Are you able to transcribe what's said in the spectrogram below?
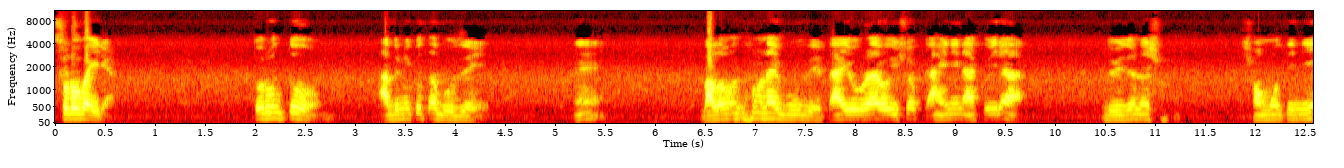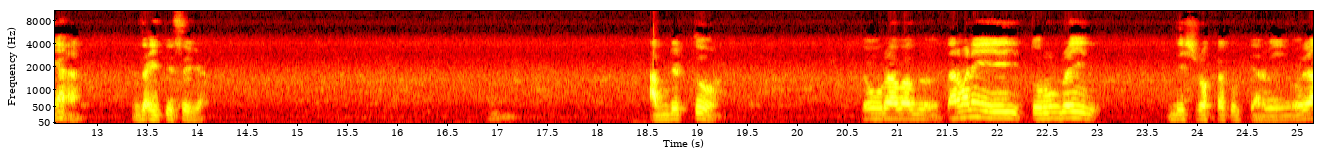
ছোট ভাইরা। তরুণ তো আধুনিকতা বোঝে হ্যাঁ? ভালো মন্দ মনে হয় বুঝে। তাই ওরা ওইসব কাহিনী না কইরা দুইজনে স- সম্মতি নিয়ে যাইতেছে গা। আপডেট তো তো ওরা ভাবলো তার মানে এই তরুণরাই দেশ রক্ষা করতে পারবে। ওরা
